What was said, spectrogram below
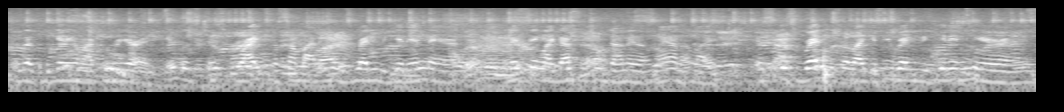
it was at the beginning of my career, and it was just right for somebody who was ready to get in there. And it seemed like that's what you've done in Atlanta. Like it's, it's ready for like if you're ready to get in here and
